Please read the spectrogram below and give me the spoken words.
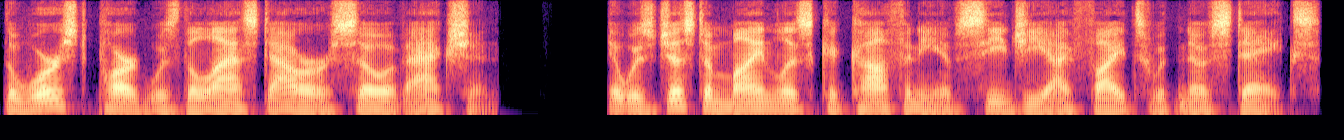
The worst part was the last hour or so of action. It was just a mindless cacophony of CGI fights with no stakes.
